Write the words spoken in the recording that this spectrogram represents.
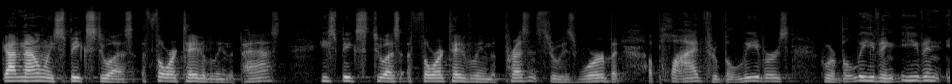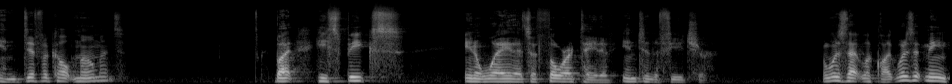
God not only speaks to us authoritatively in the past, he speaks to us authoritatively in the presence through his word, but applied through believers who are believing even in difficult moments. But he speaks in a way that's authoritative into the future. And what does that look like? What does it mean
